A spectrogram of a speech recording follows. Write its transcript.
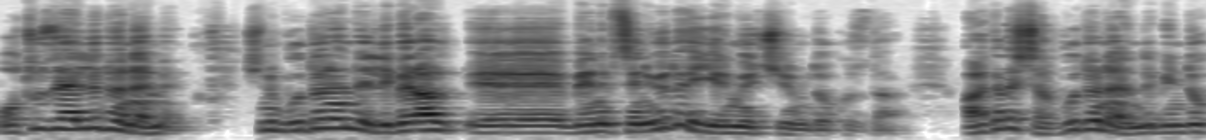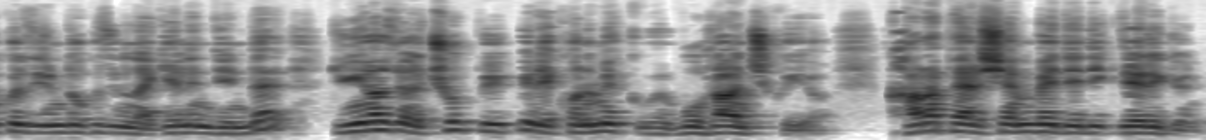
30-50 dönemi. Şimdi bu dönemde liberal e, benimseniyor ya 23-29'da. Arkadaşlar bu dönemde 1929 yılına gelindiğinde dünya üzerine çok büyük bir ekonomik buhran çıkıyor. Kara Perşembe dedikleri gün.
